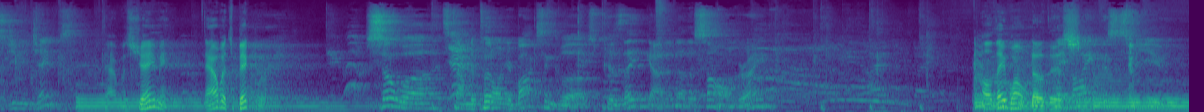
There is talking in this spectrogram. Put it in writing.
was Jimmy James. That was Jamie. Now it's Bickler. So uh, it's time to put on your boxing gloves because they got another song, right? Oh, they won't know this. Hey, Mike, this is for you.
